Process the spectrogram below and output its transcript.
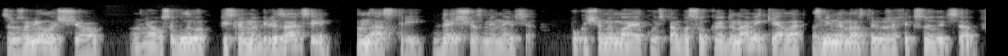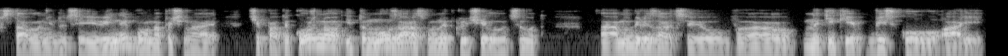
зрозуміло, що особливо після мобілізації настрій дещо змінився. Поки що немає якоїсь там високої динаміки, але зміни настрою вже фіксуються в ставленні до цієї війни, бо вона починає чіпати кожного, і тому зараз вони включили цю от мобілізацію в е, не тільки військову, а й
